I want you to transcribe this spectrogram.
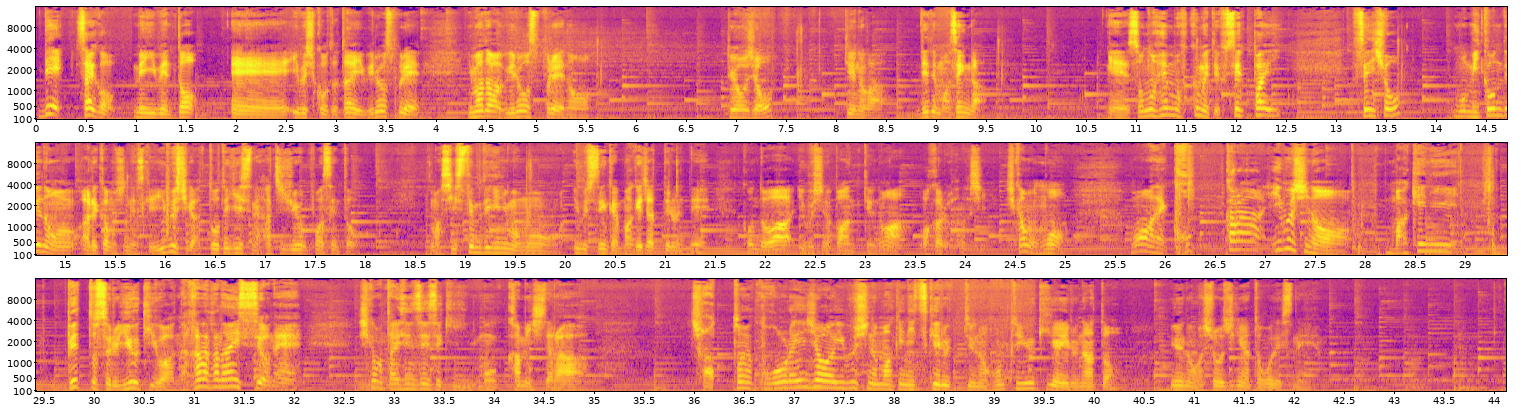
で、最後、メインイベント、えー、イブシコート対ウィロースプレイ。未だウィロースプレイの病状っていうのが出てませんが、えー、その辺も含めて不戦敗、不戦勝もう見込んでのあれかもしれないですけど、イブシが圧倒的ですね、84%。まあ、システム的にももういぶし前回負けちゃってるんで今度はいぶしの番っていうのは分かる話しかももうもうねこっからいぶしの負けにベットする勇気はなかなかないっすよね。しかも対戦成績も加味したらちょっとこれ以上いぶしの負けにつけるっていうのは本当勇気がいるなというのが正直なとこですね。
